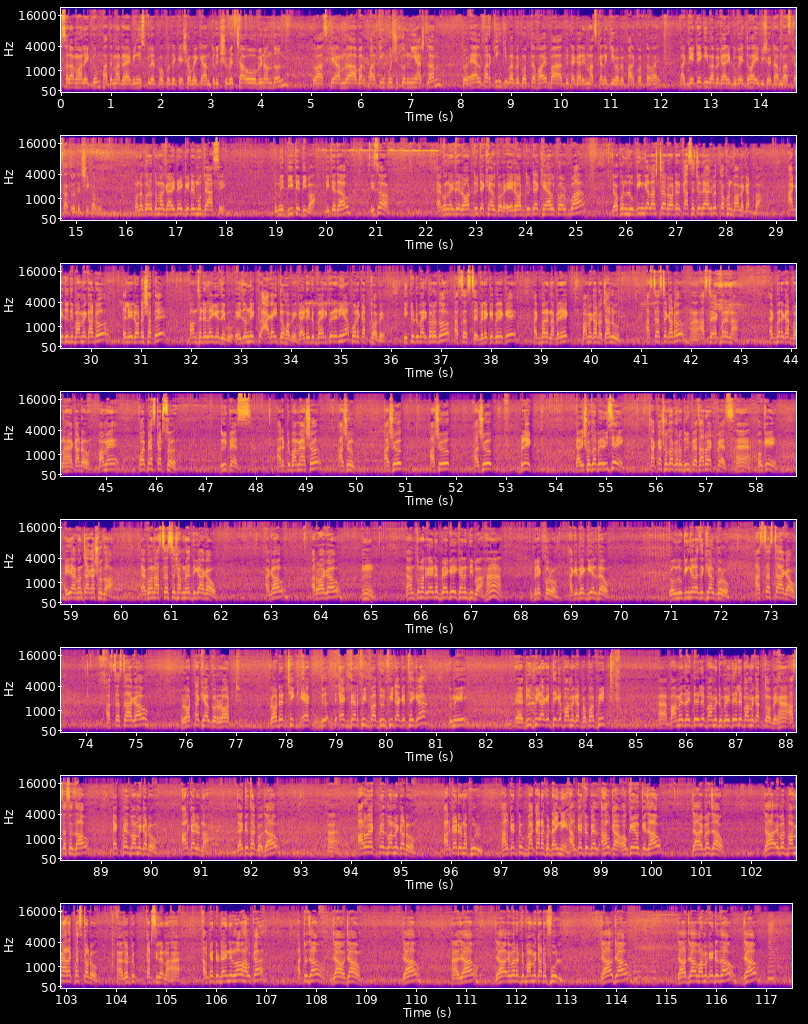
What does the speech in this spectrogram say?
আসসালামু আলাইকুম, ফাতেমা ড্রাইভিং স্কুলের পক্ষ থেকে সবাইকে আন্তরিক শুভেচ্ছা ও অভিনন্দন। তো আজকে আমরা আবার পার্কিং প্রশিক্ষণ নিয়ে আসলাম। তো এল পার্কিং কীভাবে করতে হয় বা দুইটা গাড়ির মাঝখানে কীভাবে পার্ক করতে হয় বা গেটে কীভাবে গাড়ি ঢুকাইতে হয়, এই বিষয়টা আমরা আজকে ছাত্রদের শিখাবো। মনে করো তোমার গাড়িটা এই গেটের মধ্যে আছে। তুমি দিতে দিবা। দিতে দাও। দিছ? এখন ওই যে রড দুইটা খেয়াল করো। এই রড দুইটা খেয়াল করবা, যখন লুকিং গ্লাসটা রডের কাছে চলে আসবে, তখন বামে কাটবা। আগে যদি বামে কাটো, তাহলে এই রডের সাথে বাম সাইডে লেগে যাব। এই জন্য একটু আগাইতে হবে। গাড়িটা একটু বাইর করে নিয়ে পরে কাটতে হবে। একটু একটু বাইর করো তো, আস্তে আস্তে। ব্রেকে ব্রেকে, একবারে না। ব্রেক, বামে কাটো, চালু। আস্তে আস্তে কাটো। হ্যাঁ আস্তে, একবারে না। একবারে কাটবো না। হ্যাঁ কাটো। বামে কয় প্যাচ কাটছো? দুই প্যাচ। আর একটু বামে আসো। আসুক আসুক আসুক আসুক। ব্রেক। গাড়ি সোজা বেরোইছে চাক্কা সোজা করো, দুই প্যাচ আরও এক প্যাচ। হ্যাঁ ওকে। এই যে এখন চাকা সোজা। এখন আস্তে আস্তে সামনের দিকে আগাও। আগাও আরও আগাও। হুম। এখন তোমার গাড়িটা ব্যাগে এখানে দিবা হ্যাঁ? ব্রেক করো। আগে ব্যাগ গিয়ার দাও। এবং লুকিং গ্লাসে খেয়াল করো। আস্তে আস্তে আগাও। আস্তে আস্তে আগাও। রডটা খেয়াল করো, রড। রডের ঠিক এক এক দেড় ফিট বা দুই ফিট আগের থেকে তুমি দুই ফিট আগের থেকে বামে কাটবা। কয় ফিট? হ্যাঁ বামে যাইতে হইলে বামে ঢুকাইতে হইলে বামে কাটতে হবে। হ্যাঁ আস্তে আস্তে যাও, এক পেজ বামে কাটো, আর কাটো না। যাইতে থাকো, যাও। হ্যাঁ আরও এক পেজ বামে কাটো, আর কাটো না ফুল। হালকা একটু বাঁকা রাখো, ডাইনে। হালকা একটু বেজ- হালকা, ওকে ওকে, যাও। যাও, এবার যাও। যাও, এবার বামে আর এক পেজ কাটো। হ্যাঁ যতটুক কাটছিলে না হ্যাঁ। হালকা একটু ডাইনে লও, হালকা। আর একটু যাও যাও যাও। যাও হ্যাঁ যাও যাও, এবার একটু বামে কাটো ফুল। যাও যাও। যাও যাও বামে কেটে দাও যাও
